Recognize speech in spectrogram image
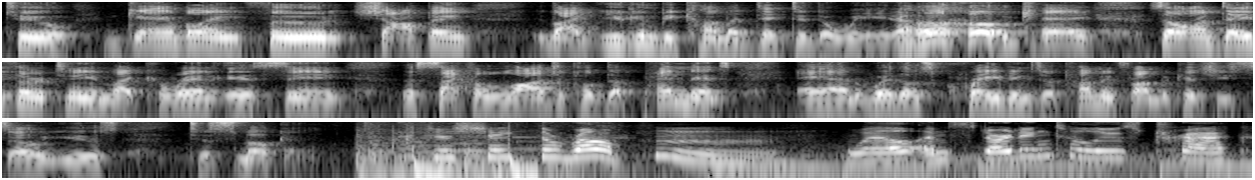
to gambling, food, shopping, like you can become addicted to weed, okay? So on day 13, like Corinne is seeing the psychological dependence and where those cravings are coming from because she's so used to smoking. Just shake the rump. Hmm. Well, I'm starting to lose track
